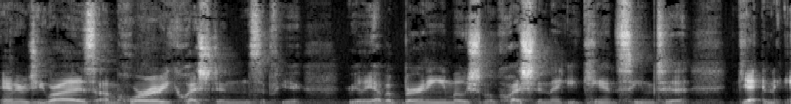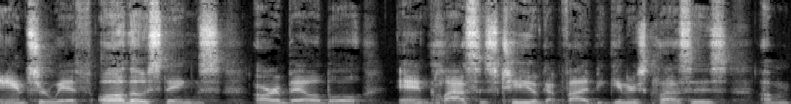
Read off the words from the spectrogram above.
energy wise, um, horary questions if you really have a burning emotional question that you can't seem to get an answer with. All those things are available and classes too. I've got five beginners classes. Um,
